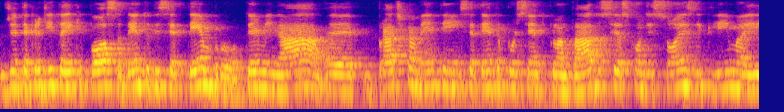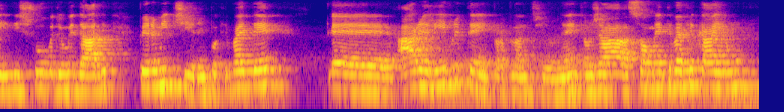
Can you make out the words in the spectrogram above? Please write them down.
a gente acredita aí que possa, dentro de setembro, terminar é, praticamente em 70% plantado, se as condições de clima e de chuva, de umidade permitirem, porque vai ter é, área livre tem para plantio, né? Então já somente vai ficar aí um,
